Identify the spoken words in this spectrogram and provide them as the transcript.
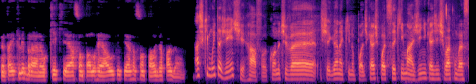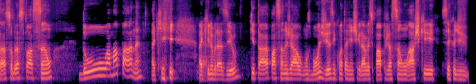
tentar equilibrar, né? O que, que é a São Paulo real e o que, que é essa São Paulo de apagão. Acho que muita gente, Rafa, quando estiver chegando aqui no podcast, pode ser que imagine que a gente vai conversar sobre a situação do Amapá, né? Aqui, é. aqui no Brasil, que tá passando já alguns bons dias enquanto a gente grava esse papo, já são, acho que, cerca de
